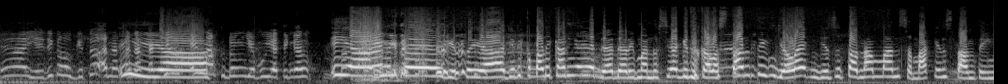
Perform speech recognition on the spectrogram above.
Ya, jadi kalau gitu anak-anak Iya. kecil enak dong ya bu ya tinggal Iya gitu, gitu ya. Jadi kebalikannya ya da- dari manusia gitu. Kalau stunting jelek, justru tanaman semakin stunting,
